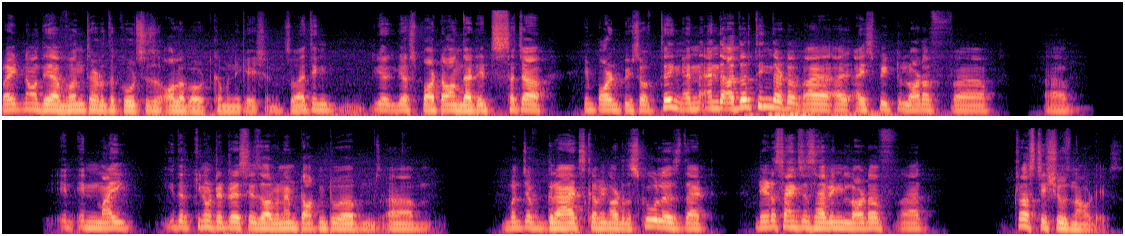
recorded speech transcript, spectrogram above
right now they have one third of the courses all about communication. So I think you're, you're spot on that it's such a important piece of thing. And and the other thing that I I, I speak to a lot of uh, uh, in in my either keynote addresses or when I'm talking to a um, bunch of grads coming out of the school is that data science is having a lot of uh, trust issues nowadays.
